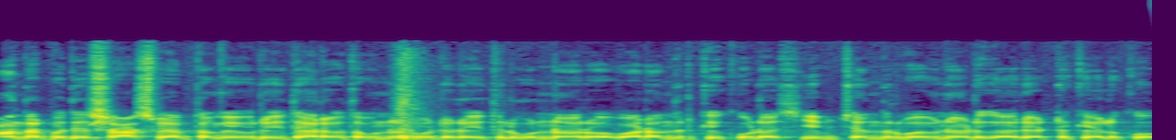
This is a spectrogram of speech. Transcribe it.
ఆంధ్రప్రదేశ్ రాష్ట్ర వ్యాప్తంగా ఎవరైతే అర్హత ఉన్నటువంటి రైతులు ఉన్నారో వారందరికీ కూడా సీఎం చంద్రబాబు నాయుడు గారు ఎట్టకేలకు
